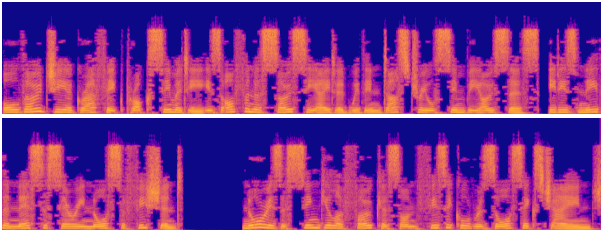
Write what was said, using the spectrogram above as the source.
Although geographic proximity is often associated with industrial symbiosis, it is neither necessary nor sufficient—nor is a singular focus on physical resource exchange.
